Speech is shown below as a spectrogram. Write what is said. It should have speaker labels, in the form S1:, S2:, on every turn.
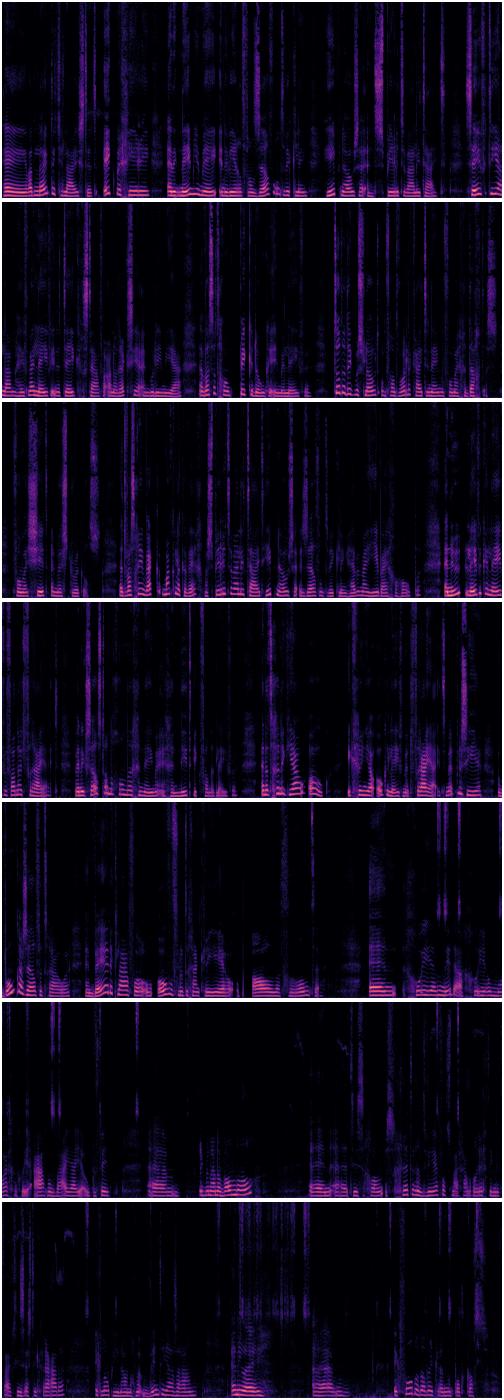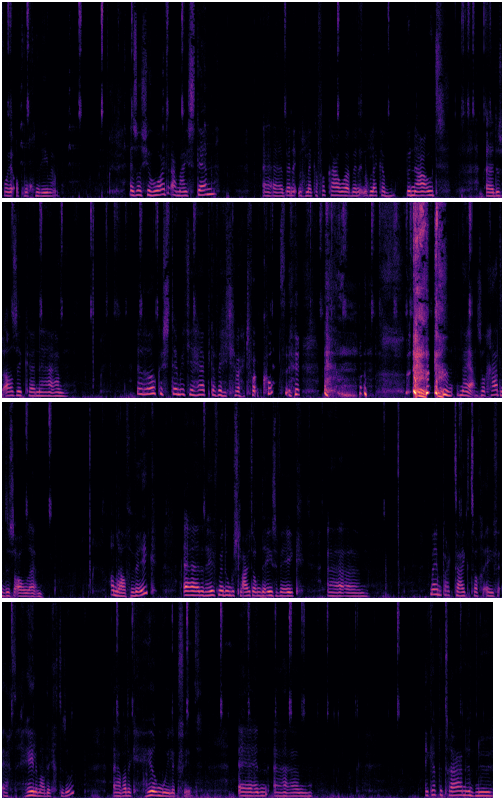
S1: Hey, wat leuk dat je luistert. Ik ben Geri en ik neem je mee in de wereld van zelfontwikkeling, hypnose en spiritualiteit. 17 jaar lang heeft mijn leven in het teken gestaan van anorexia en bulimia en was het gewoon pikken donker in mijn leven. Totdat ik besloot om verantwoordelijkheid te nemen voor mijn gedachten, voor mijn shit en mijn struggles. Het was geen makkelijke weg, maar spiritualiteit, hypnose en zelfontwikkeling hebben mij hierbij geholpen. En nu leef ik een leven vanuit vrijheid. Ben ik zelfstandig ondernemer en geniet ik van het leven. En dat gun ik jou ook. Ik gun jou ook een leven met vrijheid, met plezier, een bonk aan zelfvertrouwen. En ben jij er klaar voor om overvloed te gaan creëren op alle fronten? En goedemiddag, goedemorgen, goedenavond, waar jij je ook bevindt. Ehm, ik ben aan de wandel en uh, het is gewoon schitterend weer. Volgens mij gaan we al richting de 15, 16 graden. Ik loop hier nou nog met mijn winterjas aan. Anyway, um, ik voelde dat ik een podcast voor je op mocht nemen. En zoals je hoort aan mijn stem, uh, ben ik nog lekker verkouden, ben ik nog lekker benauwd. Uh, dus als ik een, uh, een roken stemmetje heb, dan weet je waar het van komt. nou ja, zo gaat het dus al anderhalve week. dat heeft mij doen besluiten om deze week mijn praktijk toch even echt helemaal dicht te doen. wat ik heel moeilijk vind. En um, ik heb de tranen nu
